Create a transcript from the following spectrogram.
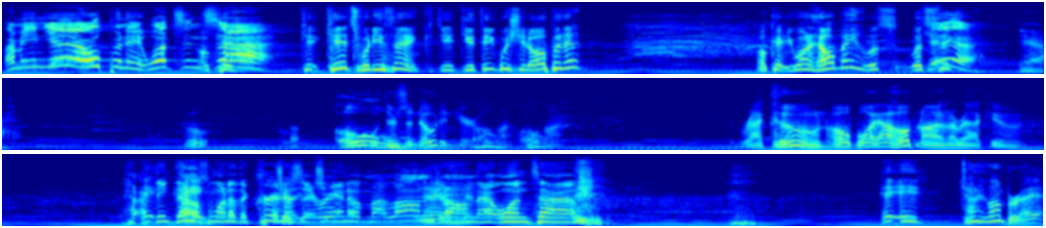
I mean, yeah, open it. What's inside? Ki- kids, what do you think? Do you, do you think we should open it? Okay, you want to help me? Let's let's Yeah. Yeah. Oh. Oh, there's a oh. note in here. Hold oh, on, oh. hold on. Raccoon. Oh boy, I hope not a raccoon. I Hey, think that hey, was one of the critters that ran up my long Hey. john that one time. Hey, hey, Johnny Lumber, I,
